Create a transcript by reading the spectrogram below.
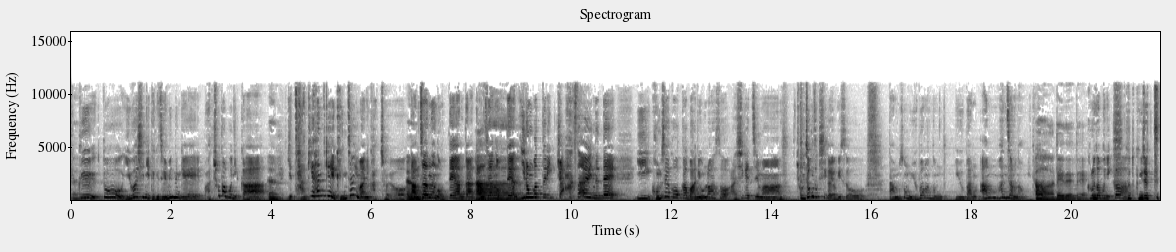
네. 그또 이화신이 되게 재밌는 게 맞추다 보니까 네. 이게 자기 한계에 굉장히 많이 갇혀요. 네. 남자는 어때야 한다, 남자는 아. 어때야 한다 이런 것들이 쫙 쌓여 있는데 이 검색어가 많이 올라와서 아시겠지만 조정석 씨가 여기서 남성 유방암 유방암 환자로 나옵니다. 아, 네, 네, 네. 그러다 보니까 그 굉장히 특,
